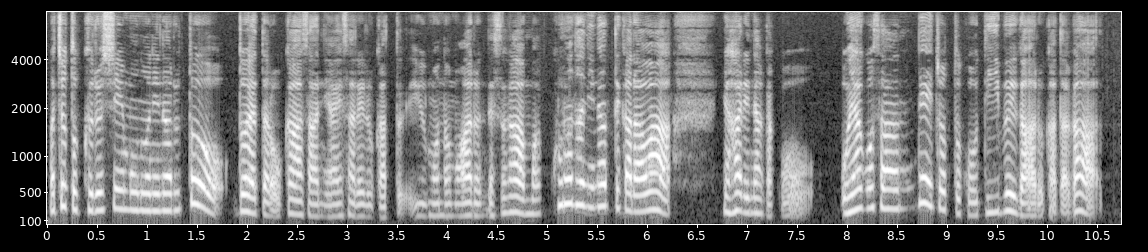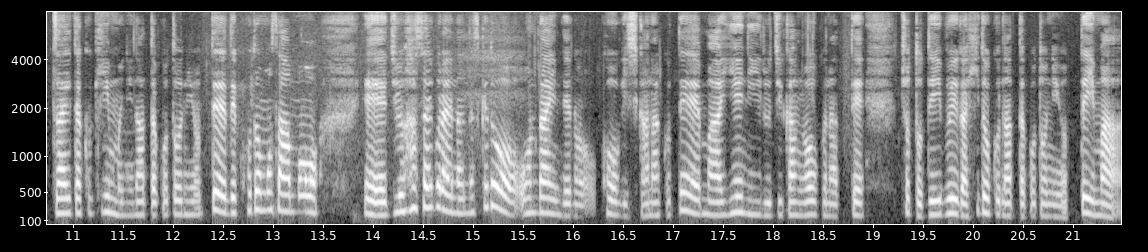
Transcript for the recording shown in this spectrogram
まあ、ちょっと苦しいものになると、どうやったらお母さんに愛されるかというものもあるんですが、まあ、コロナになってからは、やはりなんかこう、親御さんでちょっとこう DV がある方が在宅勤務になったことによって、で子供さんも、えー、18歳ぐらいなんですけど、オンラインでの講義しかなくて、まあ、家にいる時間が多くなって、ちょっと DV がひどくなったことによって、今、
